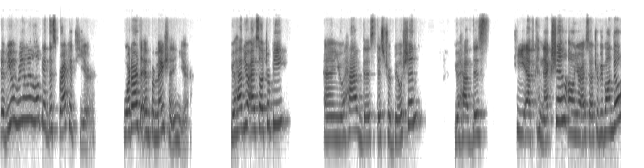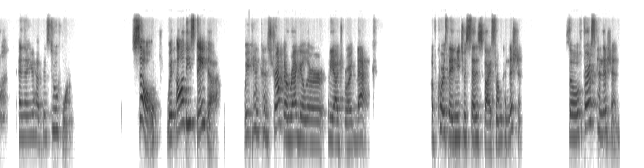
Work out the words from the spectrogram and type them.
if you really look at this bracket here, what are the information here? You have your isotropy, and you have this distribution. You have this TF connection on your isotropy bundle, and then you have this two form. So with all these data, we can construct a regular Lie algebroid back. Of course, they need to satisfy some condition. So first condition,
